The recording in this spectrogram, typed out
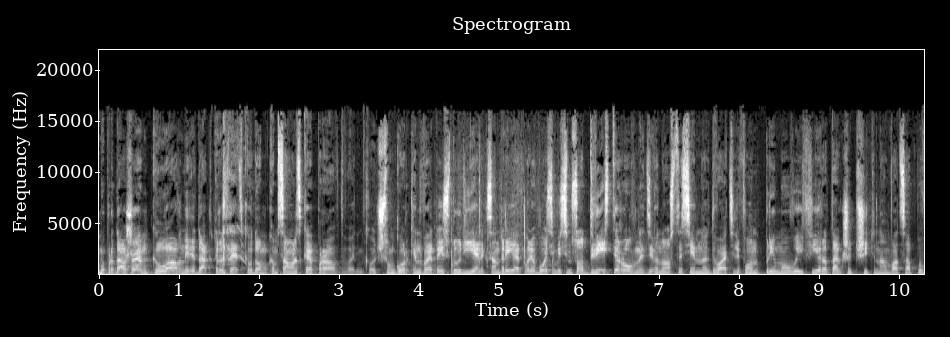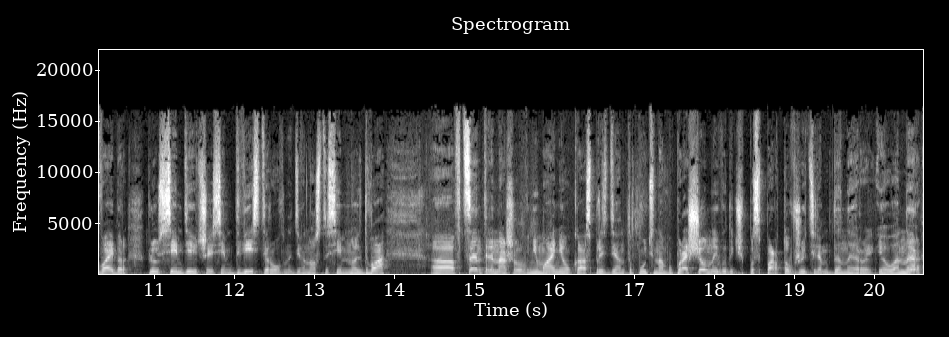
Мы продолжаем. Главный редактор издательского дома «Комсомольская правда» Вадим Николаевич Сунгоркин в этой студии. Я Александр Яковлев. 8 800 200 ровно 9702. Телефон прямого эфира. Также пишите нам в WhatsApp и Viber. Плюс 7 967 200 ровно 9702. А, в центре нашего внимания указ президента Путина об упрощенной выдаче паспортов жителям ДНР и ЛНР.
